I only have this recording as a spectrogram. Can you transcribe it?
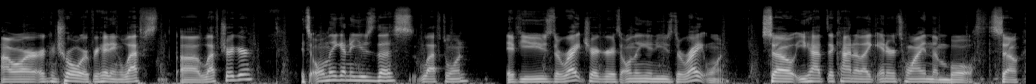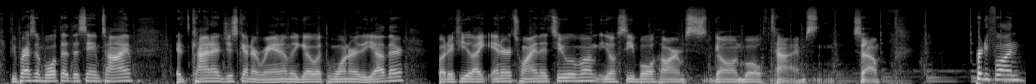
or a controller, if you're hitting left uh, left trigger, it's only going to use this left one. If you use the right trigger, it's only going to use the right one. So you have to kind of like intertwine them both. So if you press them both at the same time, it's kind of just going to randomly go with one or the other. But if you like intertwine the two of them, you'll see both arms going both times. So pretty fun.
